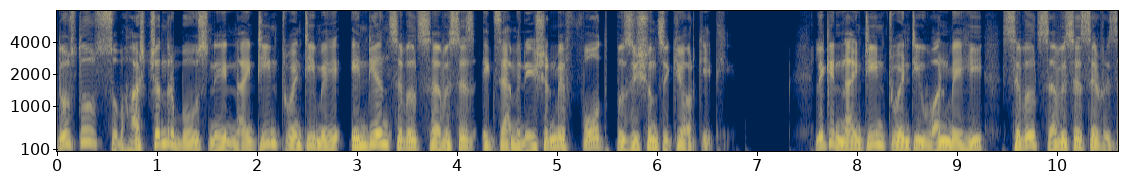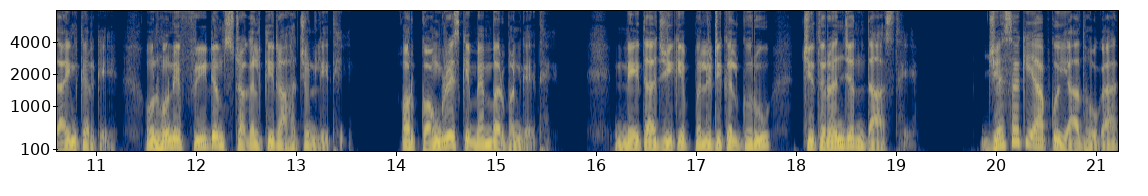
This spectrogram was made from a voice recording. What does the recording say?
दोस्तों, सुभाष चंद्र बोस ने 1920 में इंडियन सिविल सर्विसेज़ एग्जामिनेशन में फोर्थ पोजीशन सिक्योर की थी। लेकिन 1921 में ही सिविल सर्विसेज़ से रिजाइन करके उन्होंने फ्रीडम स्ट्रगल की राह चुन ली थी और कांग्रेस के मेंबर बन गए थे। नेताजी के पॉलिटिकल गुरु चितरंजन दास थे। जैसा कि आपको याद होगा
